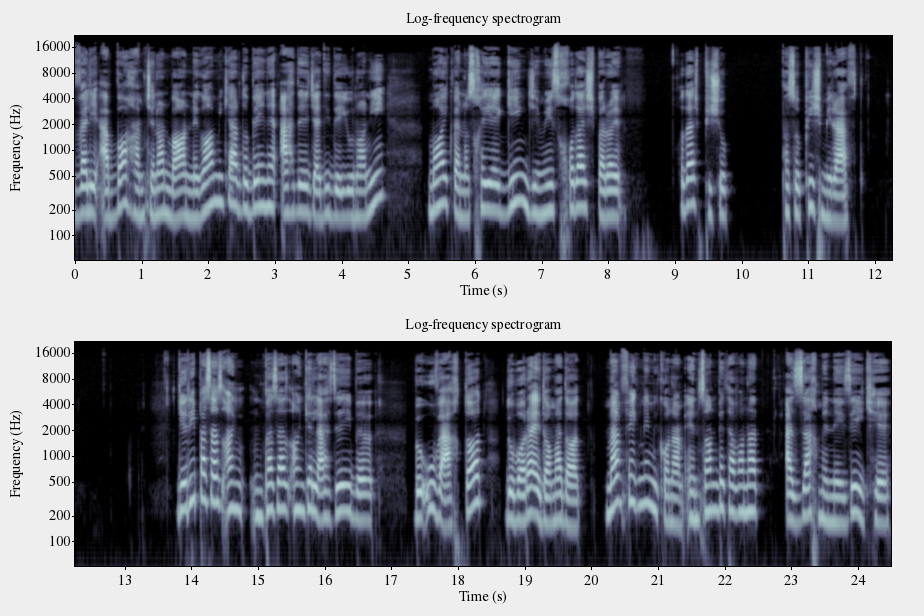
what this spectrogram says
ولی ابا همچنان به آن نگاه می کرد و بین عهد جدید یونانی مایک و نسخه کینگ جیمز خودش برای خودش پیش و پس و پیش می رفت. گری پس از آن پس از آنکه لحظه ای به, به او وقت داد دوباره ادامه داد من فکر نمی کنم انسان بتواند از زخم نیزه که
